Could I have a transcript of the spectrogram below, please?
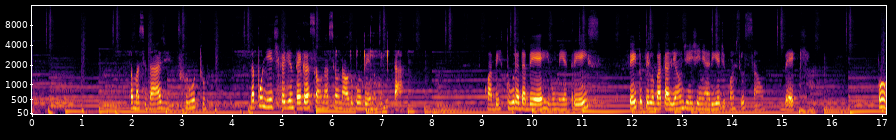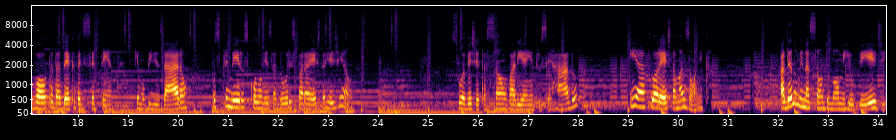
É uma cidade fruto da política de integração nacional do governo militar. Com a abertura da BR-163, feito pelo Batalhão de Engenharia de Construção, o BEC, por volta da década de 70, que mobilizaram os primeiros colonizadores para esta região. Sua vegetação varia entre o cerrado e a floresta amazônica. A denominação do nome Rio Verde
